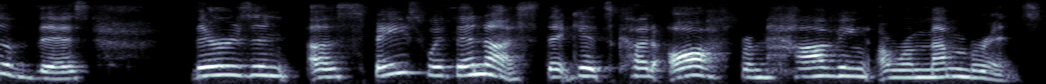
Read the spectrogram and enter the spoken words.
of this, there's an, a space within us that gets cut off from having a remembrance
